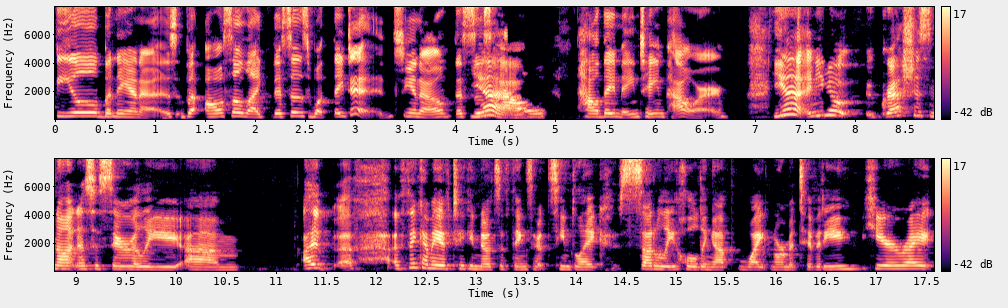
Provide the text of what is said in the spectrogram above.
feel bananas, but also like this is what they did, you know? This is Yeah. how how they maintain power. Yeah, and you know, Gresh is not necessarily. Um, I uh, I think I may have taken notes of things that seemed like subtly holding up white normativity here, right?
